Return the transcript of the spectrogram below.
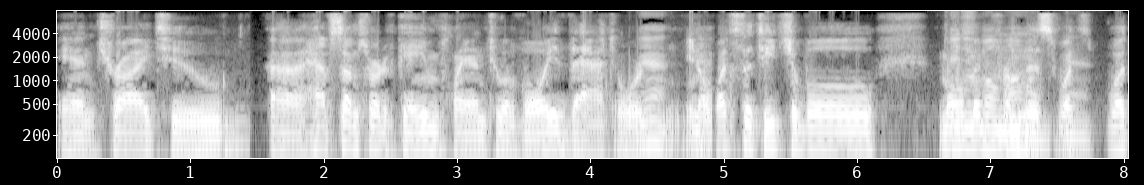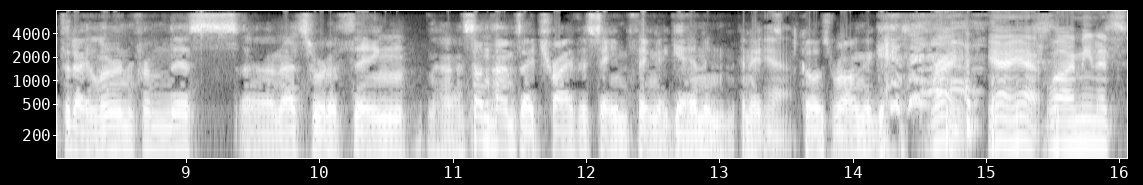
and try to uh, have some sort of game plan to avoid that. Or Yeah. you know, what's the teachable moment Teachable from moment, this? What's yeah. what did I learn from this? Uh, that sort of thing. Uh, sometimes I try the same thing again and, and it Yeah. goes wrong again. right. Yeah, yeah. Well, I mean, it's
